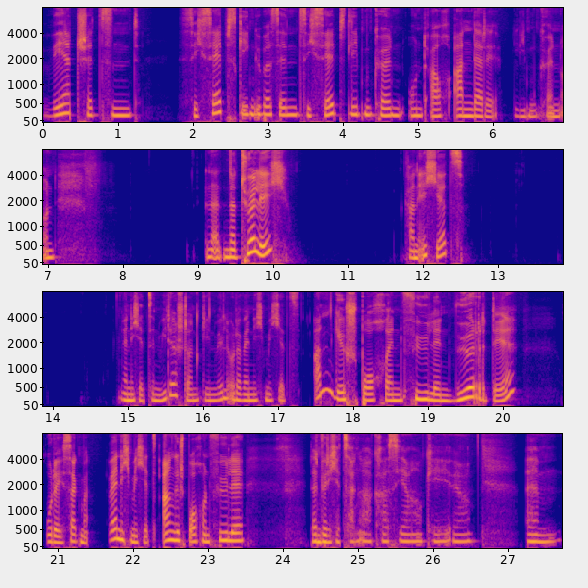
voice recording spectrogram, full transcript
wertschätzend sich selbst gegenüber sind, sich selbst lieben können und auch andere lieben können. Und na, natürlich kann ich jetzt, wenn ich jetzt in Widerstand gehen will oder wenn ich mich jetzt angesprochen fühlen würde, oder ich sag mal, wenn ich mich jetzt angesprochen fühle, dann würde ich jetzt sagen, ah krass, ja, okay, ja. Ähm,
